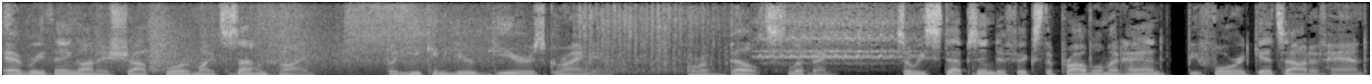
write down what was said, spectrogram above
everything on his shop floor might sound fine, but he can hear gears grinding or a belt slipping. So he steps in to fix the problem at hand before it gets out of hand.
